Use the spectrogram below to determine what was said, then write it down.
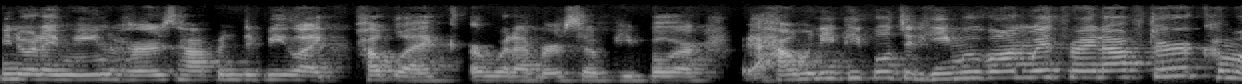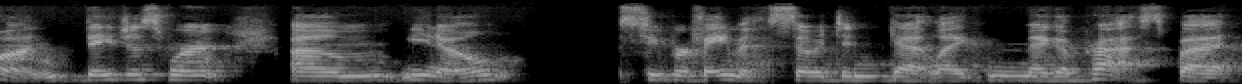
You know what I mean? Hers happened to be like public or whatever. So people are, how many people did he move on with right after? Come on. They just weren't, um, you know, super famous. So it didn't get like mega press. But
